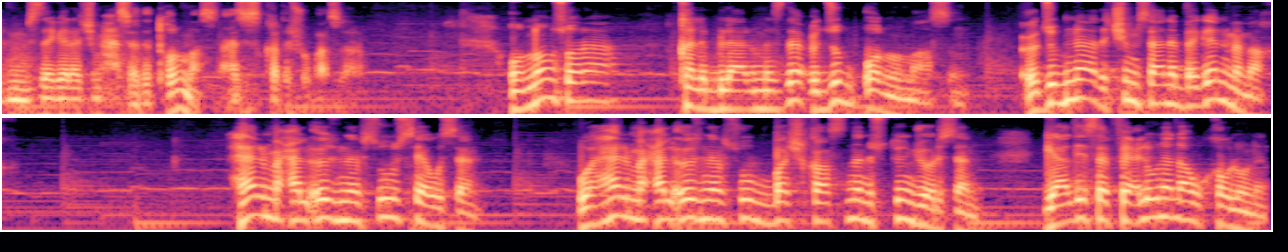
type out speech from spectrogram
Qalbimizdə gərək kim həsədət olmasın, əziz qardaş və bacılarım. Ondan sonra qalblərimizdə ücub olmasın. Ücub nədir? Kimsəni bəğənməmək. her mahal öz nefsu sevsen ve her mahal öz nefsu başkasından üstün görsen geldiyse fi'lunen ev kavlunen.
